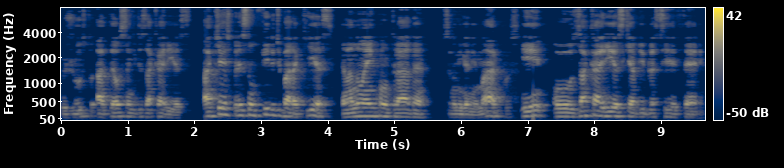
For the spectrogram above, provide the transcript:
o justo, até o sangue de Zacarias. Aqui a expressão filho de Baraquias, ela não é encontrada, se não me engano, em Marcos, e o Zacarias que a Bíblia se refere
